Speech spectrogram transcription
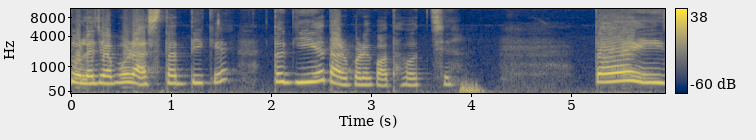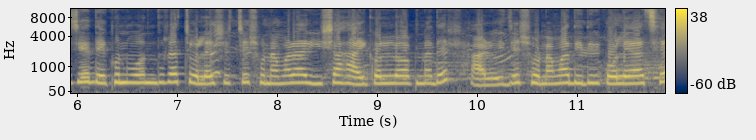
চলে যাব রাস্তার দিকে। তো গিয়ে তারপরে কথা হচ্ছে। তো এই যে দেখুন বন্ধুরা, চলে এসেছে সোনামারা আর ঈশা। হাই করল আপনাদের। আর ওই যে সোনামা দিদির কোলে আছে।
